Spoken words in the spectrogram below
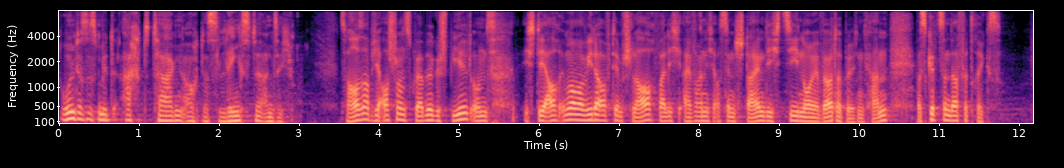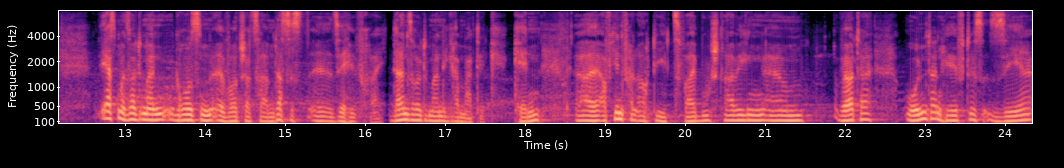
und es ist mit acht Tagen auch das längste an sich. Zu Hause habe ich auch schon Scrabble gespielt und ich stehe auch immer mal wieder auf dem Schlauch, weil ich einfach nicht aus den Steinen, die ich ziehe, neue Wörter bilden kann. Was gibt's denn da für Tricks? Erstmal sollte man einen großen äh, Wortschatz haben. Das ist äh, sehr hilfreich. Dann sollte man die Grammatik kennen. Äh, auf jeden Fall auch die zweibuchstabigen ähm, Wörter. Und dann hilft es sehr,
